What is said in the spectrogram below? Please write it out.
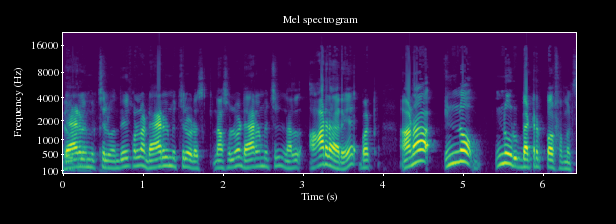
டேரல் மிச்சல் வந்து சொல்லலாம் டேரல் மிச்சலோட நான் சொல்லுவேன் டேரல் மிச்சல் நல்லா ஆடுறாரு. பட் ஆனால் இன்னும் இன்னொரு பெட்டர் பர்ஃபார்மன்ஸ்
